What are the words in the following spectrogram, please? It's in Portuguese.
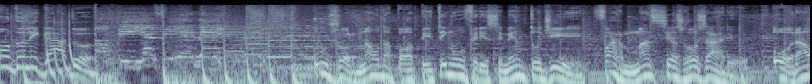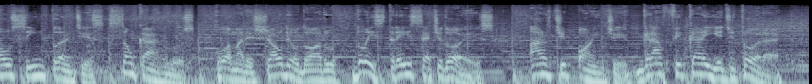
mundo ligado. O Jornal da Pop tem um oferecimento de Farmácias Rosário, Oral Sim Implantes, São Carlos, Rua Marechal Deodoro, 2372. Art Point, gráfica e editora.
